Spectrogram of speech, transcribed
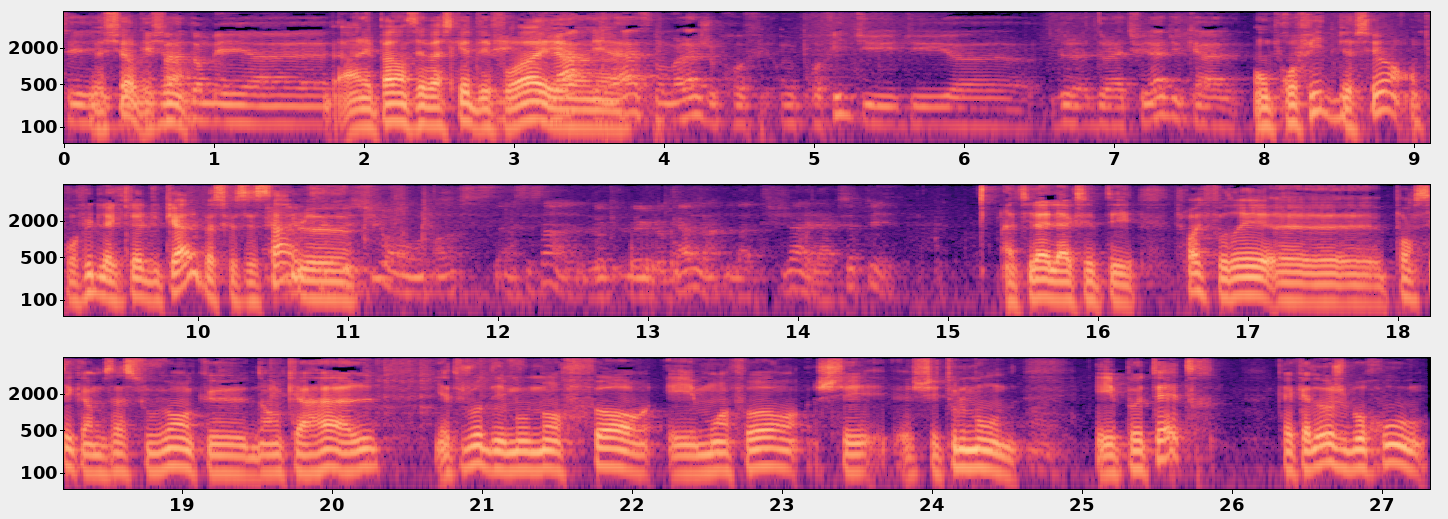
c'est Bien sûr, bien sûr. dans mes. euh, On n'est pas dans ses baskets des fois et, et, là, on, et a- là, à ce moment-là, je on profite du, du, euh, de, la- de la du Kaal. on profite, bien sûr, on profite de la clé du cal parce que c'est ça le. C'est sûr, c'est ça, le, le local, la, la elle est acceptée. Ah, celui-là, il est accepté. Je crois qu'il faudrait euh, penser comme ça souvent que dans le Kahal, il y a toujours des moments forts et moins forts chez, chez tout le monde. Et peut-être qu'Akadosh Borou,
